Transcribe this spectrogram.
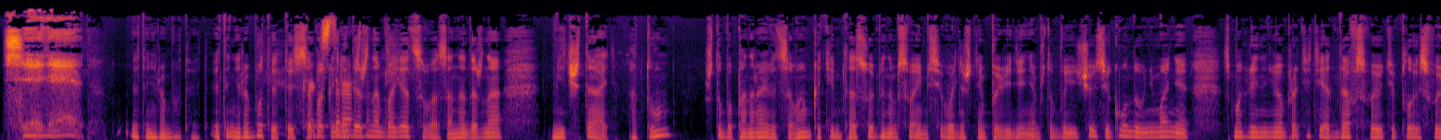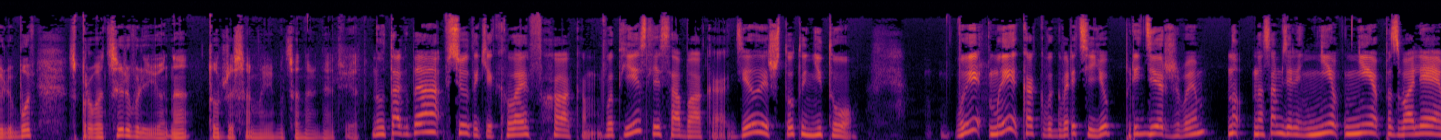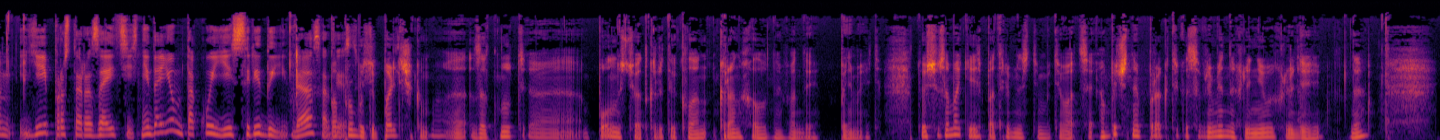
сидит?» Это не работает. Это не работает. То есть как собака страшно. не должна бояться вас, она должна мечтать о том, чтобы понравиться вам каким-то особенным своим сегодняшним поведением, чтобы вы еще секунду внимания смогли на нее обратить и, отдав свое тепло и свою любовь, спровоцировали ее на тот же самый эмоциональный ответ. Ну тогда все-таки к лайфхакам. Вот если собака делает что-то не то, вы, мы, как вы говорите, ее придерживаем, но на самом деле не, не позволяем ей просто разойтись, не даем такой ей среды, да, Попробуйте пальчиком э, заткнуть э, полностью открытый кран, кран холодной воды понимаете? То есть у собаки есть потребности мотивации. Обычная практика современных ленивых людей, да,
